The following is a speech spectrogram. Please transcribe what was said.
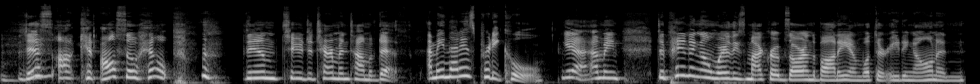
This uh, can also help them to determine time of death. I mean, that is pretty cool. Yeah, I mean, depending on where these microbes are in the body and what they're eating on and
